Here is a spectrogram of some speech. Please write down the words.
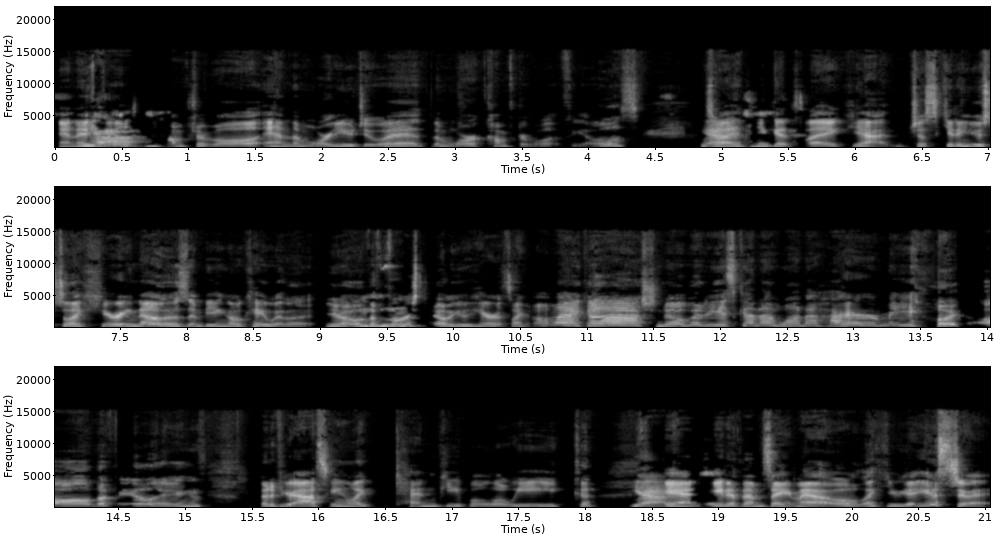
and it yeah. feels uncomfortable. And the more you do it, the more comfortable it feels. Yeah. So I think it's like, yeah, just getting used to like hearing no's and being okay with it. You know, mm-hmm. the first no you hear, it's like, oh my gosh, nobody's gonna want to hire me. like all the feelings. But if you're asking like 10 people a week, yeah, and eight of them say no, like you get used to it.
